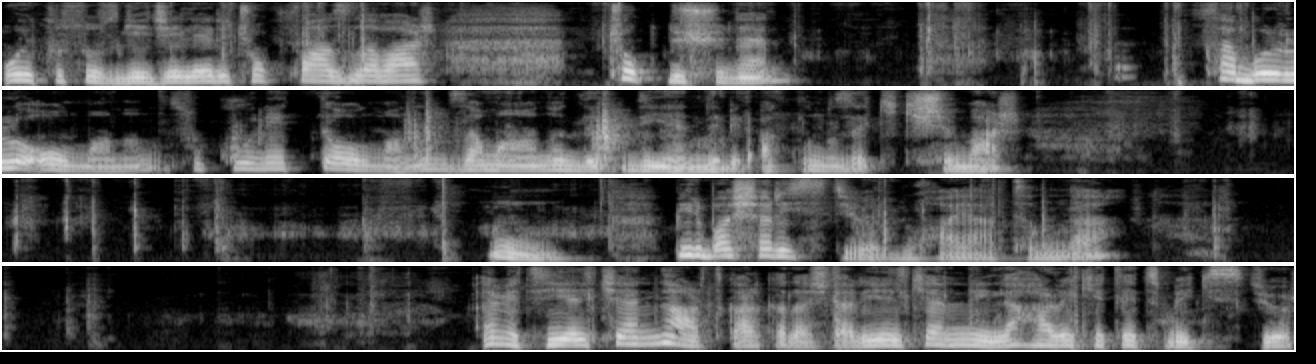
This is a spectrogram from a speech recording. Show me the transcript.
uykusuz geceleri çok fazla var. Çok düşünen, sabırlı olmanın, sükunette olmanın zamanı diyen de bir aklımızdaki kişi var. Hmm. bir başarı istiyor bu hayatında. Evet yelkenli artık arkadaşlar. Yelkenliyle hareket etmek istiyor.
